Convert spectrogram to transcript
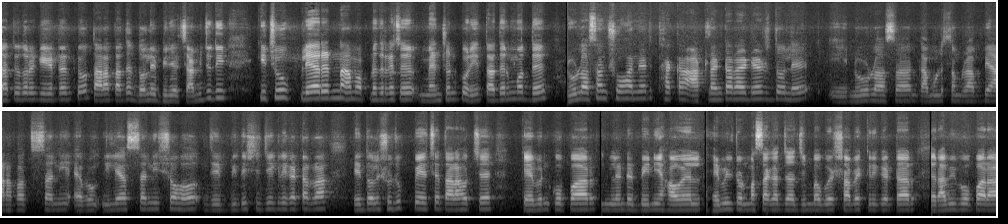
জাতীয় দলের ক্রিকেটারকেও তারা তাদের দলে ভিড়েছে আমি যদি কিছু প্লেয়ারের নাম আপনাদের কাছে মেনশন করি, তাদের মধ্যে নুরুল হাসান সোহানের থাকা আটলান্টা রাইডার্স দলে এই নুরুল হাসান কামুল ইসলাম রাব্বি, আরাফাত সানি এবং ইলিয়াস সানি সহ যে বিদেশি যে ক্রিকেটাররা এই দলে সুযোগ পেয়েছে। তারা হচ্ছে কেভিন কোপার ইংল্যান্ডের বেনি হাওয়েল হ্যামিল্টন মাসাগাজা জিম্বাবুয়ের সাবেক ক্রিকেটার রাবি বোপারা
